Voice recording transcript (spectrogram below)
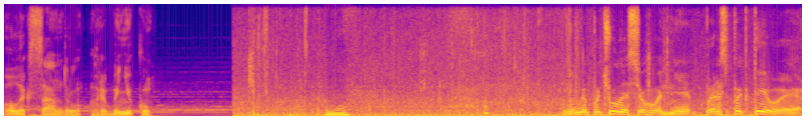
Олександру Гребенюку. Ну, Ми почули сьогодні перспективи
